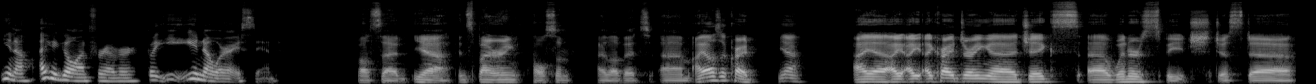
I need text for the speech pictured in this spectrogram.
you know, I could go on forever, but y- you know where I stand. Well said. Yeah, inspiring, wholesome. I love it. Um, I also cried. Yeah, I uh, I I cried during uh, Jake's uh, winner's speech. Just uh,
